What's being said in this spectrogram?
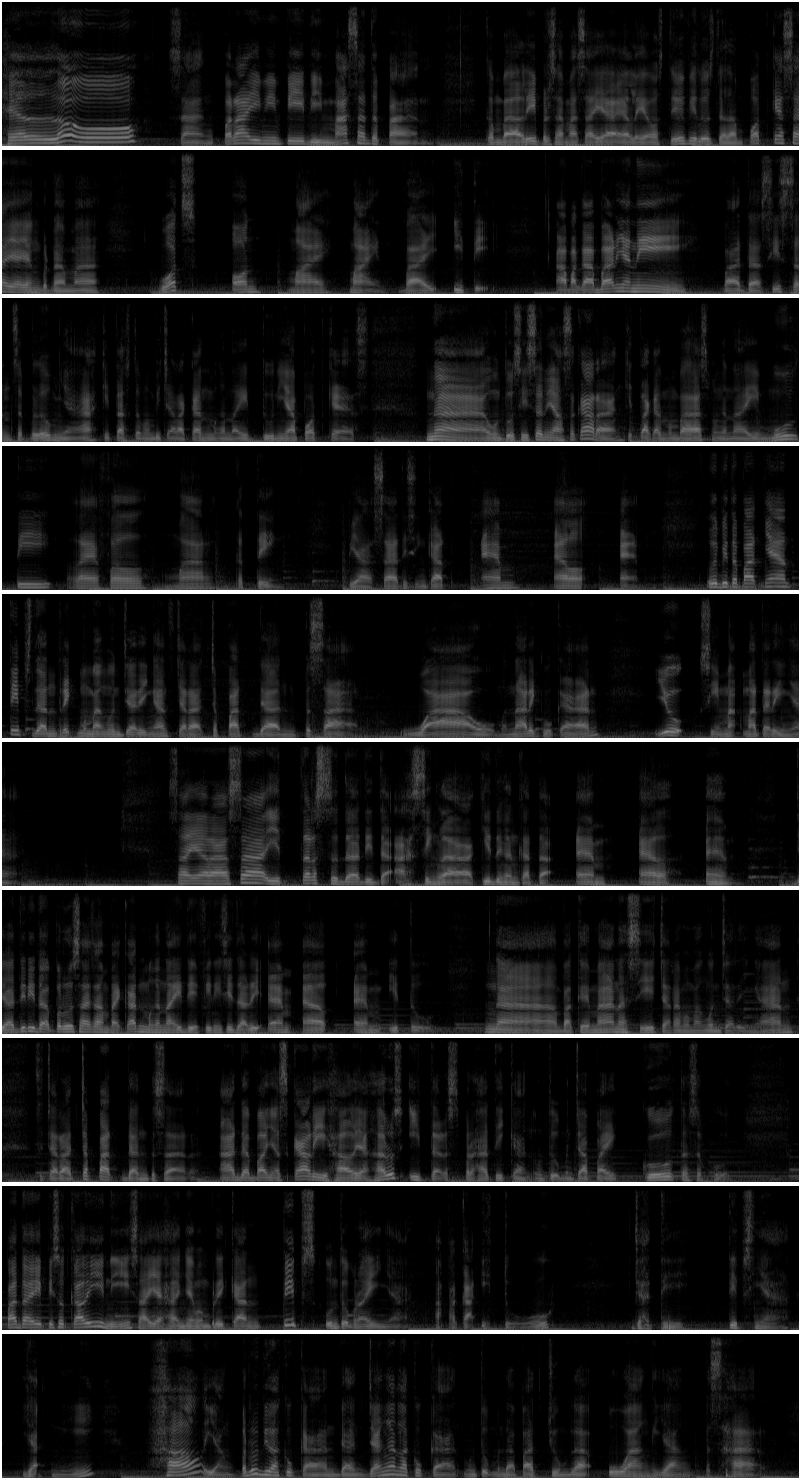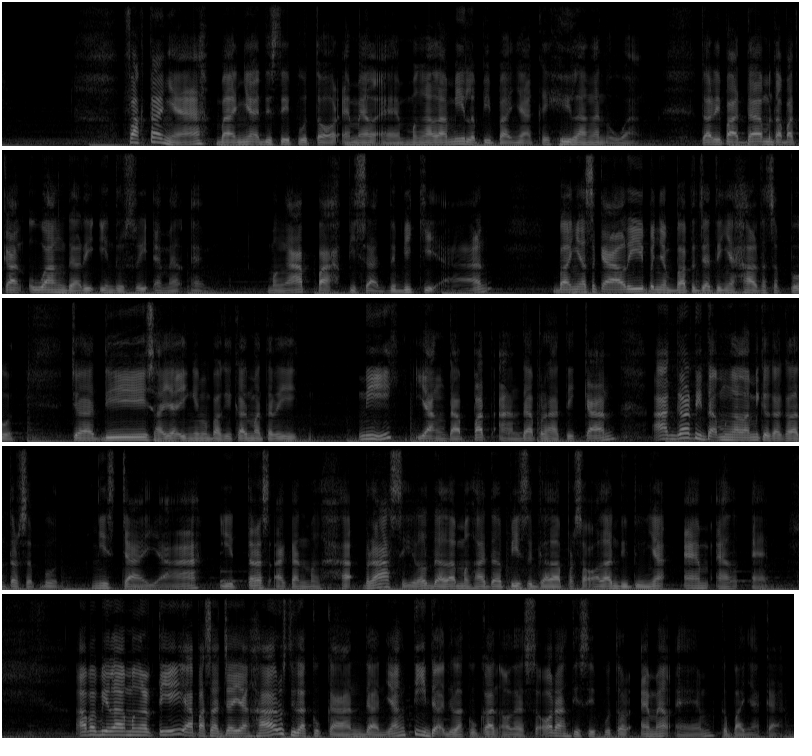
Hello, sang peraih mimpi di masa depan. Kembali bersama saya Eleos Theophilus dalam podcast saya yang bernama What's on My Mind by IT. Apa kabarnya nih? Pada season sebelumnya kita sudah membicarakan mengenai dunia podcast. Nah, untuk season yang sekarang kita akan membahas mengenai multi level marketing. Biasa disingkat MLM. Lebih tepatnya tips dan trik membangun jaringan secara cepat dan besar. Wow, menarik bukan? Yuk, simak materinya. Saya rasa ITERS sudah tidak asing lagi dengan kata MLM. Jadi tidak perlu saya sampaikan mengenai definisi dari MLM itu. Nah, bagaimana sih cara membangun jaringan secara cepat dan besar? Ada banyak sekali hal yang harus eaters perhatikan untuk mencapai goal tersebut. Pada episode kali ini, saya hanya memberikan tips untuk meraihnya. Apakah itu? Jadi, tipsnya yakni hal yang perlu dilakukan dan jangan lakukan untuk mendapat jumlah uang yang besar. Faktanya, banyak distributor MLM mengalami lebih banyak kehilangan uang daripada mendapatkan uang dari industri MLM. Mengapa bisa demikian? Banyak sekali penyebab terjadinya hal tersebut. Jadi, saya ingin membagikan materi ini yang dapat Anda perhatikan agar tidak mengalami kegagalan tersebut niscaya eaters akan berhasil dalam menghadapi segala persoalan di dunia MLM. Apabila mengerti apa saja yang harus dilakukan dan yang tidak dilakukan oleh seorang distributor MLM kebanyakan.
